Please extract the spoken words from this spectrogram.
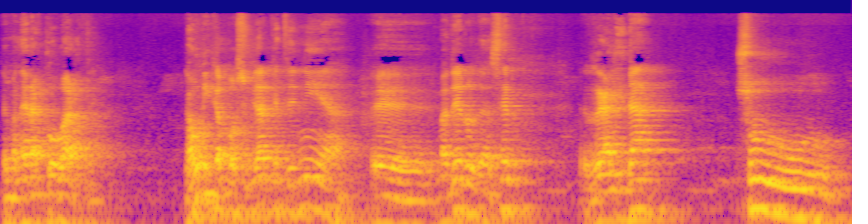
de manera cobarde. La única posibilidad que tenía eh, Madero de hacer realidad su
